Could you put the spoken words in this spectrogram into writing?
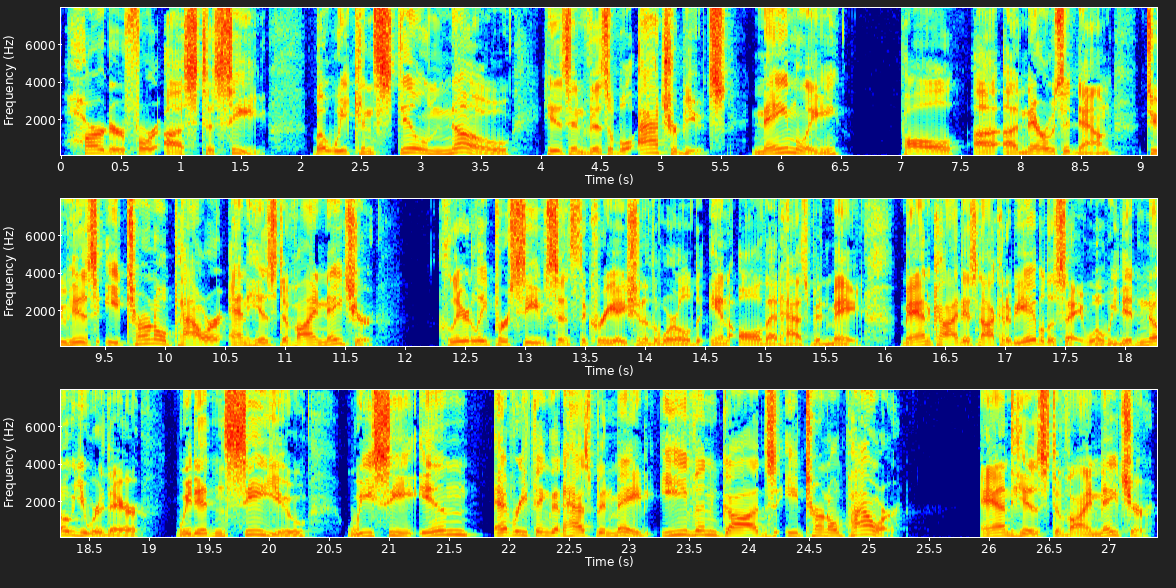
harder for us to see. But we can still know his invisible attributes, namely Paul uh, uh, narrows it down to his eternal power and his divine nature, clearly perceived since the creation of the world in all that has been made. Mankind is not going to be able to say, well, we didn't know you were there, we didn't see you. We see in everything that has been made, even God's eternal power and his divine nature.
